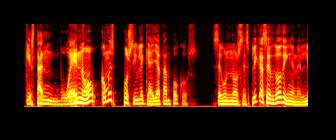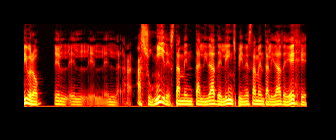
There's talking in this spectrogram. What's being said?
que es tan bueno, ¿cómo es posible que haya tan pocos? Según nos explica Seth Godin en el libro, el, el, asumir esta mentalidad de linchpin, esta mentalidad de eje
